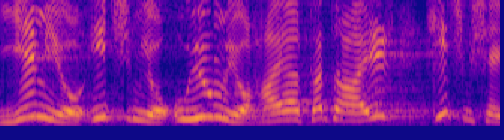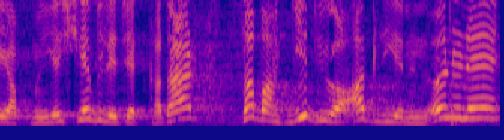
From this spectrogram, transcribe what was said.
yemiyor, içmiyor, uyumuyor, hayata dair hiçbir şey yapmıyor, yaşayabilecek kadar sabah gidiyor adliyenin önüne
